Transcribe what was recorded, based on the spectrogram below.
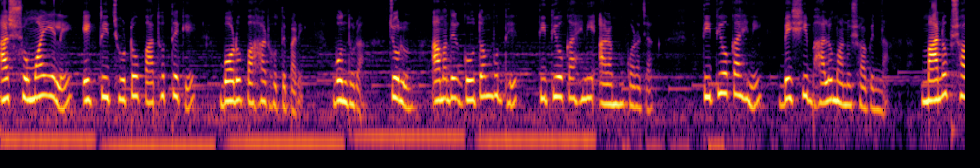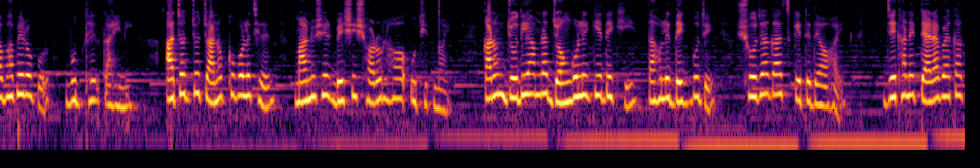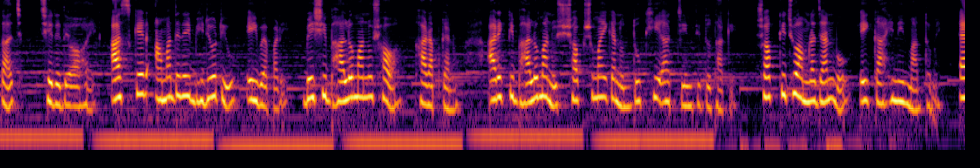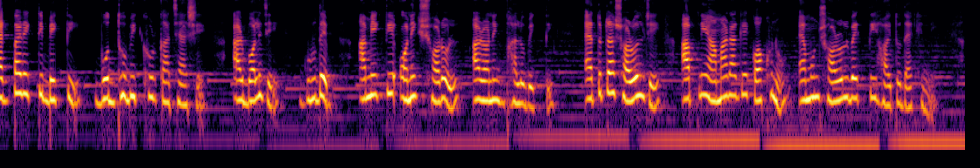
আর সময় এলে একটি ছোট পাথর থেকে বড় পাহাড় হতে পারে। বন্ধুরা, চলুন আমাদের গৌতম বুদ্ধের তৃতীয় কাহিনী আরম্ভ করা যাক। তৃতীয় কাহিনী, বেশি ভালো মানুষ হবেন না। মানব স্বভাবের ওপর বুদ্ধের কাহিনী। আচার্য চাণক্য বলেছিলেন, মানুষের বেশি সরল হওয়া উচিত নয়। কারণ যদি আমরা জঙ্গলে গিয়ে দেখি, তাহলে দেখব যে সোজা গাছ কেটে দেওয়া হয়, যেখানে টেরা বেঁকা গাছ ছেড়ে দেওয়া হয়। আজকের আমাদের এই ভিডিওটিও এই ব্যাপারে। বেশি ভালো মানুষ হওয়া খারাপ কেন? আর একটি ভালো মানুষ সবসময় কেন দুঃখী আর চিন্তিত থাকে? সব কিছু আমরা জানব এই কাহিনীর মাধ্যমে। একবার একটি ব্যক্তি বৌদ্ধ ভিক্ষুর কাছে আসে আর বলে যে, গুরুদেব, আমি একটি অনেক সরল আর অনেক ভালো ব্যক্তি। এতটা সরল যে, আপনি আমার আগে কখনো এমন সরল ব্যক্তি হয়তো দেখেননি।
